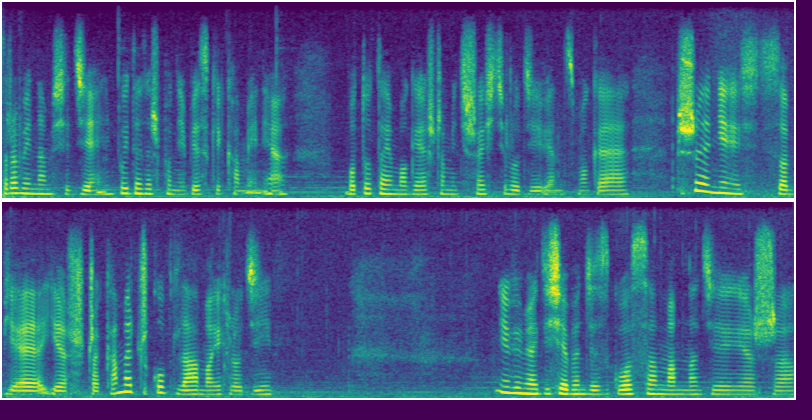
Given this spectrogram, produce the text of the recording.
Zrobi nam się dzień. Pójdę też po niebieskie kamienie, bo tutaj mogę jeszcze mieć 6 ludzi, więc mogę przynieść sobie jeszcze kamyczków dla moich ludzi. Nie wiem jak dzisiaj będzie z głosem. Mam nadzieję, że,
